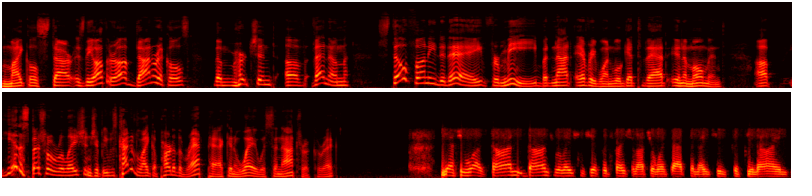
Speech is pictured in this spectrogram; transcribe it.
Michael Starr is the author of Don Rickles, The Merchant of Venom. Still funny today for me, but not everyone. We'll get to that in a moment. Uh, he had a special relationship. He was kind of like a part of the Rat Pack in a way with Sinatra, correct? Yes, he was. Don Don's relationship with Frank Sinatra went back to 1959.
